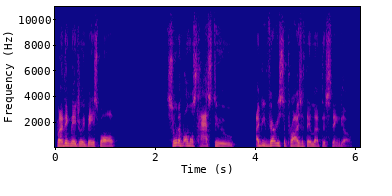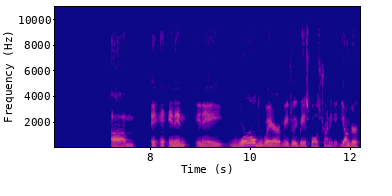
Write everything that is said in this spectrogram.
But I think Major League Baseball sort of almost has to. I'd be very surprised if they let this thing go. Um, in in in a world where Major League Baseball is trying to get younger,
